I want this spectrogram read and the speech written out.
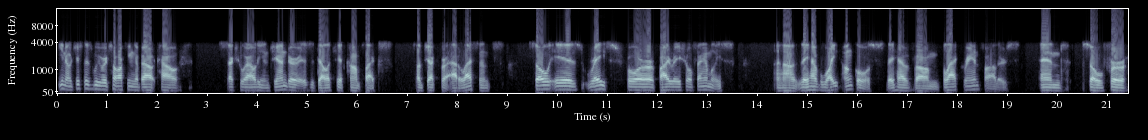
you know just as we were talking about how sexuality and gender is a delicate complex subject for adolescents so is race for biracial families. Uh, they have white uncles. They have um, black grandfathers, and so for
